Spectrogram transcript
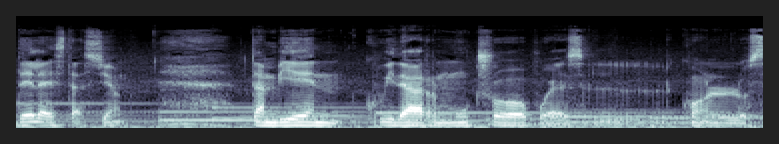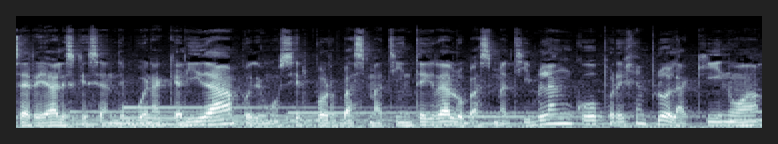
de la estación. También cuidar mucho pues con los cereales que sean de buena calidad, podemos ir por basmati integral o basmati blanco, por ejemplo, la quinoa,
